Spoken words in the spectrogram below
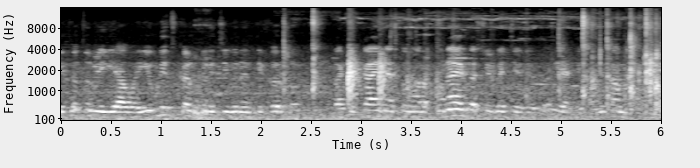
इथं तुम्ही यावं. एवढीच कळकळीची विनंती करतो. बाकी काय नाही तुम्हाला पुन्हा एकदा शुभेच्छा देतो. या ठिकाणी थांबतो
